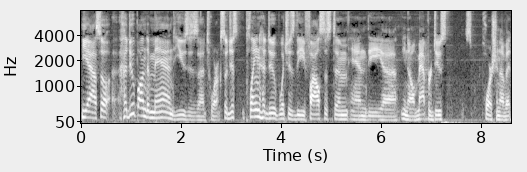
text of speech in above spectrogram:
Yeah, so Hadoop on demand uses uh, Torque. So just plain Hadoop, which is the file system and the uh, you know map reduced portion of it.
